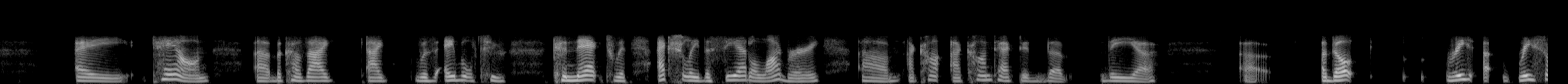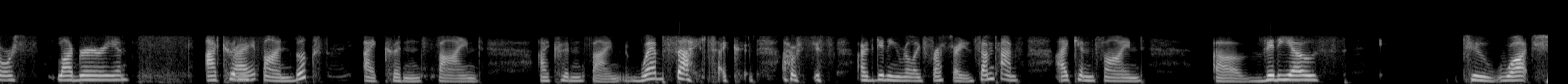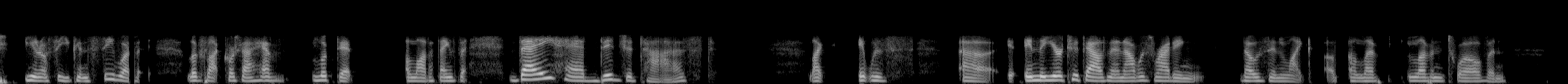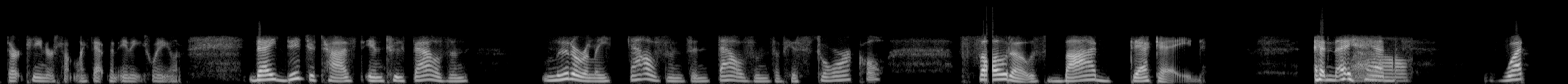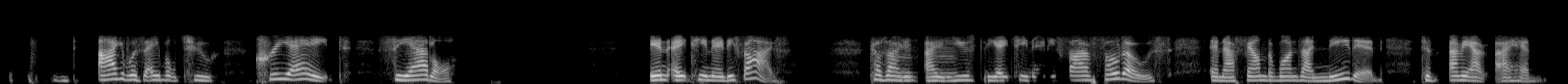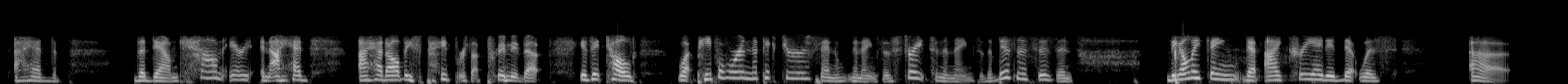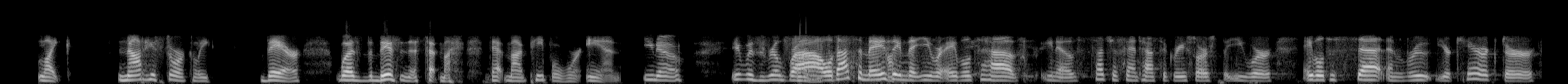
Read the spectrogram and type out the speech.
a town uh, because I I was able to connect with actually the Seattle Library. Um, I con- I contacted the the uh, uh, adult re- uh, resource librarian. I couldn't right. find books. I couldn't find. I couldn't find websites. I could. I was just. I was getting really frustrated. Sometimes I can find uh, videos to watch. You know, so you can see what it looks like. Of course, I have looked at a lot of things, but they had digitized. Like it was uh, in the year 2000, and I was writing those in like uh, 11, 11 12, and 13 or something like that, but in 2011. They digitized in 2000 literally thousands and thousands of historical photos by decade. And they wow. had what I was able to create Seattle in 1885 because I mm-hmm. I used the 1885 photos and I found the ones I needed to I mean I, I had I had the the downtown area and I had I had all these papers I printed up because it told what people were in the pictures and the names of the streets and the names of the businesses and the only thing that I created that was uh like not historically there was the business that my that my people were in you know it was real fun. Wow, well that's amazing that you were able to have, you know, such a fantastic resource that you were able to set and root your character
